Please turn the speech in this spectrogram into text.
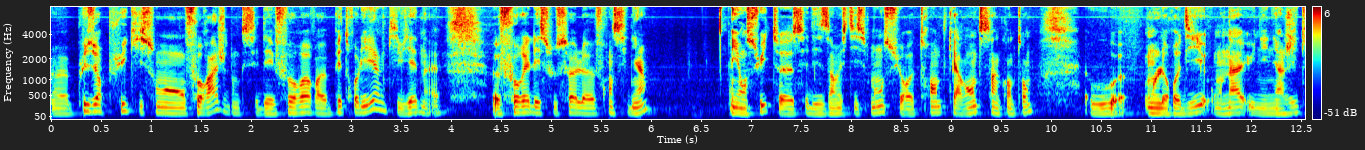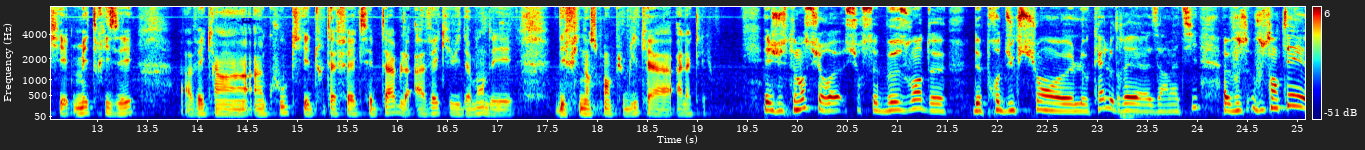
euh, plusieurs puits qui sont en forage. Donc, c'est des foreurs pétroliers hein, qui viennent forer les sous-sols franciliens. Et ensuite, c'est des investissements sur 30, 40, 50 ans où, on le redit, on a une énergie qui est maîtrisée avec un, coût qui est tout à fait acceptable, avec évidemment des, financements publics à la clé. Et justement, sur, euh, sur ce besoin de, de production euh, locale, Audrey Zarmati, euh, vous, vous sentez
